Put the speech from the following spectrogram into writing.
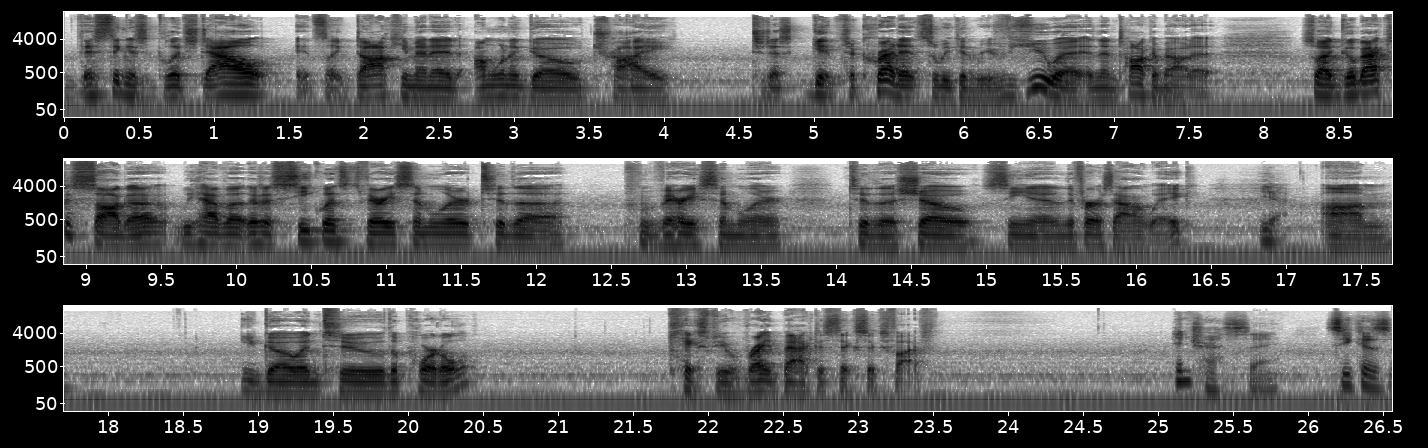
this thing is glitched out. It's like documented. I'm gonna go try to just get to credit so we can review it and then talk about it. So I go back to Saga. We have a there's a sequence that's very similar to the very similar to the show scene in the first Alan Wake. Yeah. Um, you go into the portal, kicks me right back to six six five. Interesting. See, because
